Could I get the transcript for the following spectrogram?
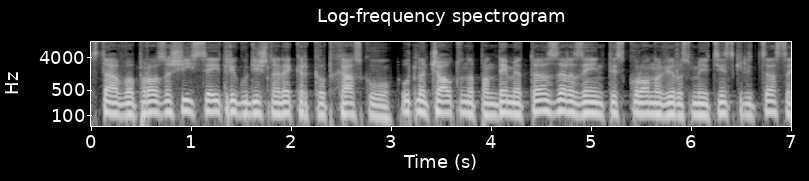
Става въпрос за 63 годишна лекарка от Хасково. От началото на пандемията заразените с коронавирус медицински лица са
